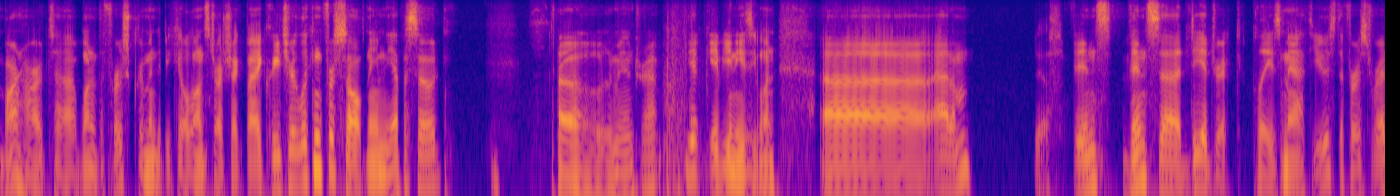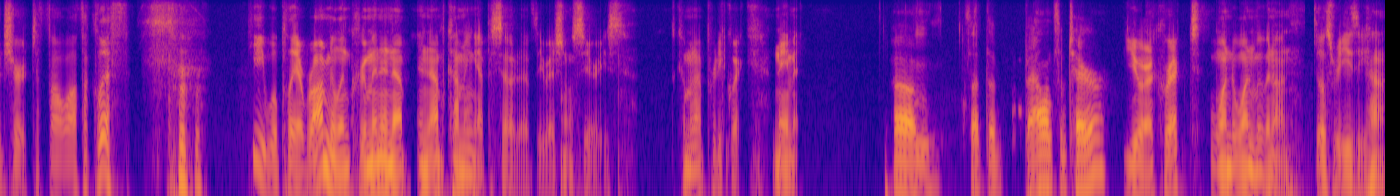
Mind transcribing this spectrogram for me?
Barnhart, uh, one of the first crewmen to be killed on Star Trek by a creature looking for salt. Name the episode. Oh, the man trap. Yep, gave you an easy one. Uh, Adam, Yes. Vince Vince uh, Diedrich plays Matthews, the first red shirt to fall off a cliff. he will play a Romulan crewman in up, an upcoming episode of the original series. It's coming up pretty quick. Name it. Um, is that the balance of terror? You are correct. One to one. Moving on. Those were easy, huh?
